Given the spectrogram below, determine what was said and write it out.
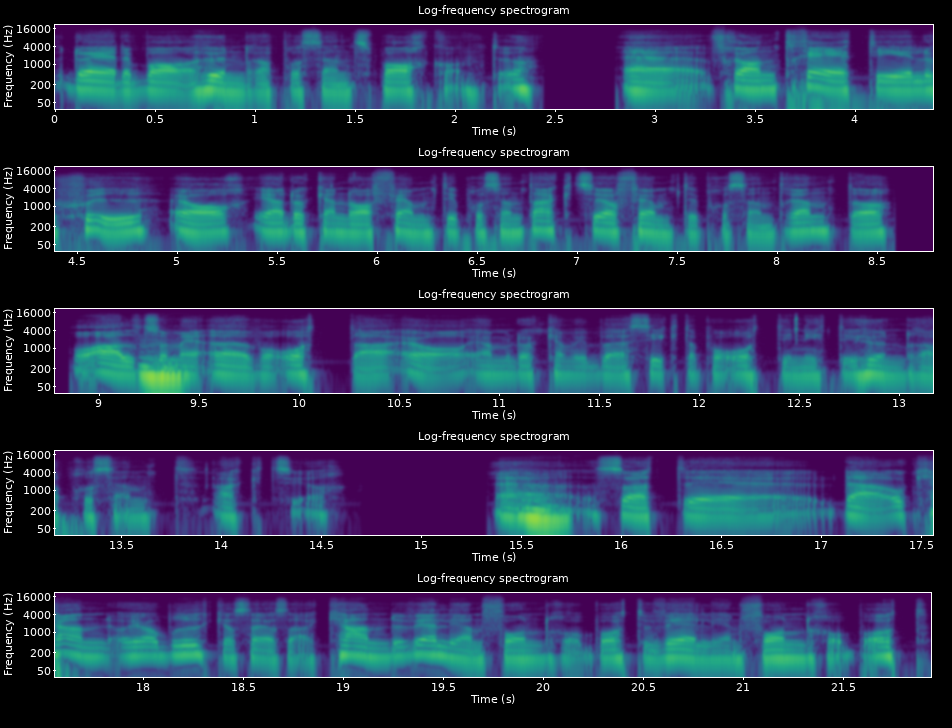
då är det bara 100 procent sparkonto. Eh, från 3 till 7 år, ja då kan du ha 50 procent aktier, 50 procent räntor. Och allt som Mm. är över 8 år, ja men då kan vi börja sikta på 80, 90, 100 procent aktier. Eh, Mm. Så att eh, där, och, kan, och jag brukar säga så här, kan du välja en fondrobot, välj en fondrobot.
